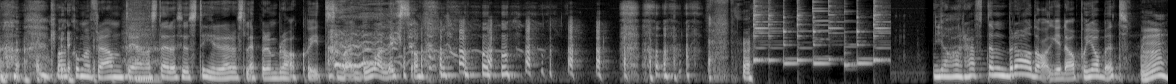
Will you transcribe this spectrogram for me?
Bara kommer fram till en och ställer sig och stirrar och släpper en bra quit. Så bara gå liksom. Jag har haft en bra dag idag på jobbet. Mm,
